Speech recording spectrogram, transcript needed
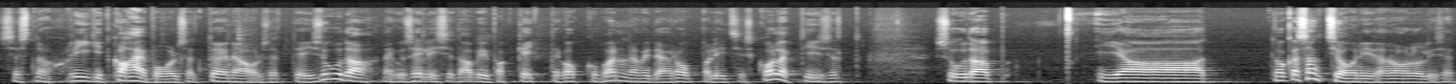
Sest noh, riigid kahepoolselt tõenäoliselt ei suuda nagu selliseid abipakette kokku panna, mida Euroopa Liit siis kollektiivselt suudab. ja no ka sanktsioonid on olulised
